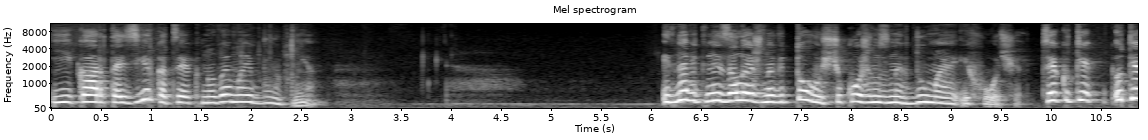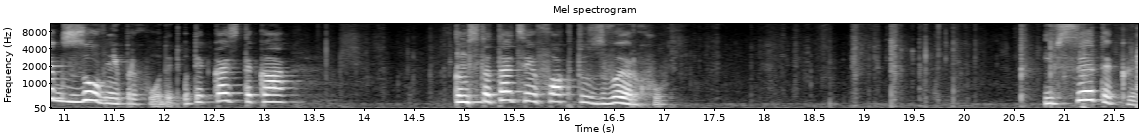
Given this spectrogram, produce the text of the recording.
і карта зірка це як нове майбутнє. І навіть незалежно від того, що кожен з них думає і хоче. Це як от як, от як ззовні приходить, от якась така констатація факту зверху. І все-таки,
